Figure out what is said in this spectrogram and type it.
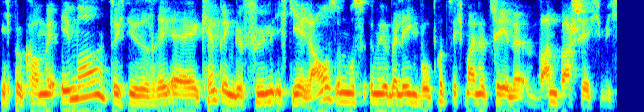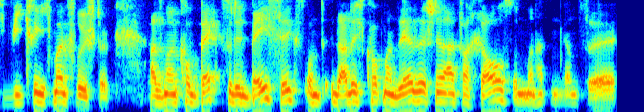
Ich bekomme immer durch dieses äh, Campinggefühl, ich gehe raus und muss mir überlegen, wo putze ich meine Zähne, wann wasche ich mich, wie kriege ich mein Frühstück. Also man kommt back zu den Basics und dadurch kommt man sehr, sehr schnell einfach raus und man hat einen ganz, äh,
